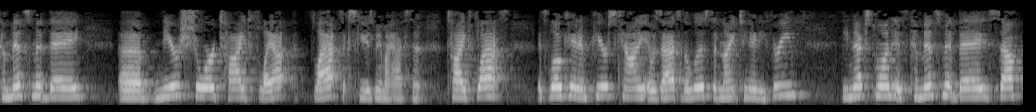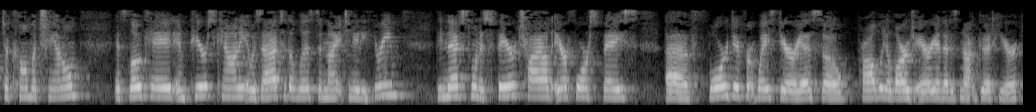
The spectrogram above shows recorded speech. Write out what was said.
Commencement Bay um, near shore tide flat, flats, excuse me, my accent, tide flats. It's located in Pierce County. It was added to the list in 1983. The next one is Commencement Bay, South Tacoma Channel. It's located in Pierce County. It was added to the list in 1983. The next one is Fairchild Air Force Base, uh, four different waste areas, so probably a large area that is not good here.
